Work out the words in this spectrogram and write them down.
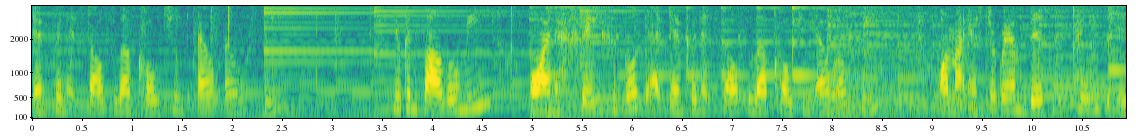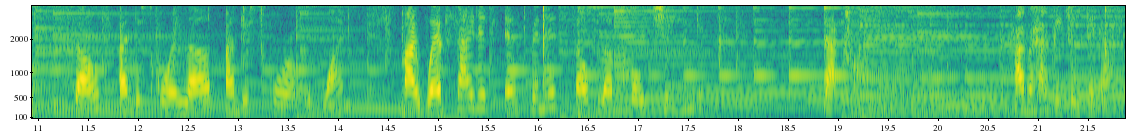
Infinite Self Love Coaching LLC. You can follow me on Facebook at Infinite Self Love Coaching LLC. On my Instagram business page is self underscore love underscore one. My website is infiniteselflovecoaching.com. Have a happy Tuesday, guys.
